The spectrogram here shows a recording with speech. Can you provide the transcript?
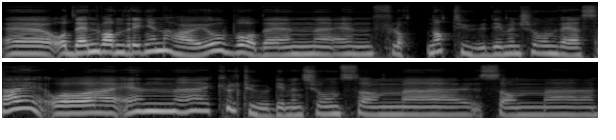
Eh, og den vandringen har jo både en, en flott naturdimensjon ved seg og en uh, kulturdimensjon som, uh, som uh,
